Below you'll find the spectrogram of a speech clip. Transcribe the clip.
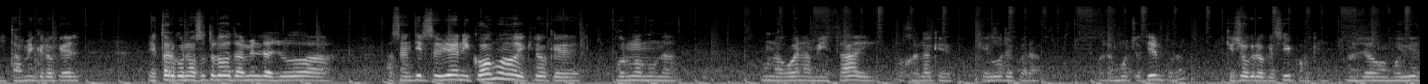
y también creo que él, estar con nosotros dos también le ayudó a sentirse bien y cómodo y creo que formamos una, una buena amistad y ojalá que, que dure para, para mucho tiempo, ¿no? Que yo creo que sí, porque nos llevamos muy bien.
